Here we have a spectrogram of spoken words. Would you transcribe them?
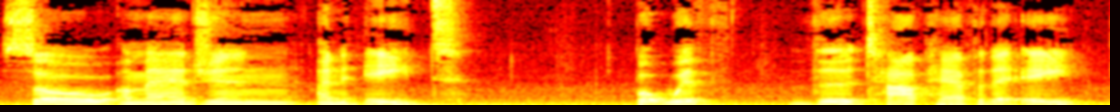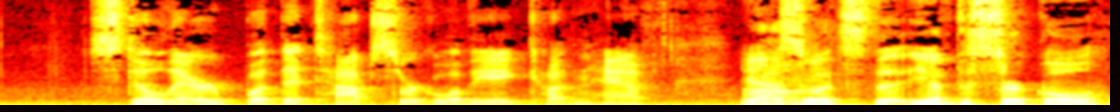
So imagine an eight, but with the top half of the eight still there, but the top circle of the eight cut in half. yeah Um, so it's the you have the circle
